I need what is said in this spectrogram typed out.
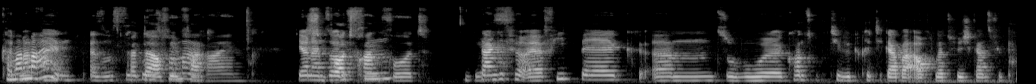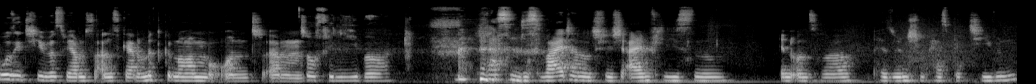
kann man mal rein. Also es ist ein Hört da auf jeden Fall Format. rein. Ja, und ansonsten Frankfurt. Yes. danke für euer Feedback, ähm, sowohl konstruktive Kritik, aber auch natürlich ganz viel Positives. Wir haben das alles gerne mitgenommen und ähm, So viel Liebe. lassen das weiter natürlich einfließen in unsere persönlichen Perspektiven,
